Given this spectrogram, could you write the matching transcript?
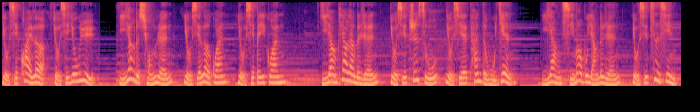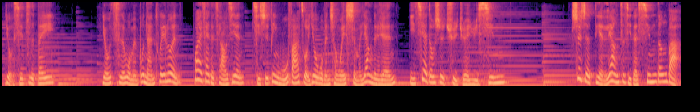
有些快乐，有些忧郁；一样的穷人，有些乐观，有些悲观；一样漂亮的人，有些知足，有些贪得无厌；一样其貌不扬的人，有些自信，有些自卑。由此，我们不难推论，外在的条件其实并无法左右我们成为什么样的人，一切都是取决于心。试着点亮自己的心灯吧，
